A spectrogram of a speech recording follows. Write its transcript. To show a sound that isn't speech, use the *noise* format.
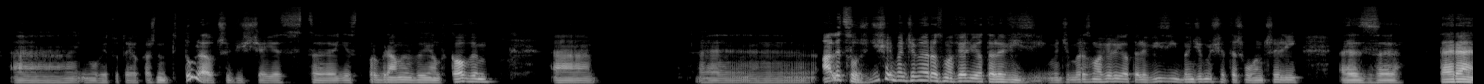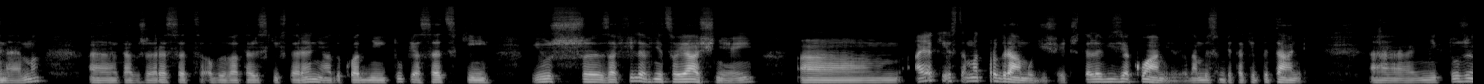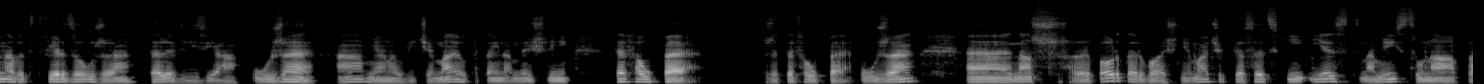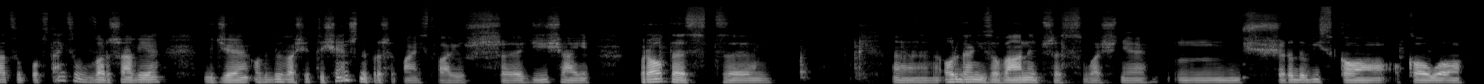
e, i mówię tutaj o każdym tytule oczywiście, jest, jest programem wyjątkowym. Ale cóż, dzisiaj będziemy rozmawiali o telewizji. Będziemy rozmawiali o telewizji i będziemy się też łączyli z terenem. E, Także reset obywatelski w terenie, a dokładniej tu Piasecki już e, za chwilę w nieco jaśniej. A jaki jest temat programu dzisiaj? Czy telewizja kłamie? Zadamy sobie takie pytanie. E, Niektórzy nawet twierdzą, że telewizja łże, a mianowicie mają tutaj na myśli TVP, że TVP łże. E, Nasz reporter właśnie Maciek Piasecki jest na miejscu na Placu Powstańców w Warszawie, gdzie odbywa się tysięczny, proszę Państwa, już e, dzisiaj protest e, organizowany przez właśnie mm, środowisko około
